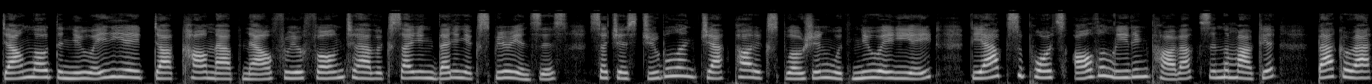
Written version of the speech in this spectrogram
Download the new88.com app now for your phone to have exciting betting experiences, such as Jubilant Jackpot Explosion with New88. The app supports all the leading products in the market, Baccarat,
